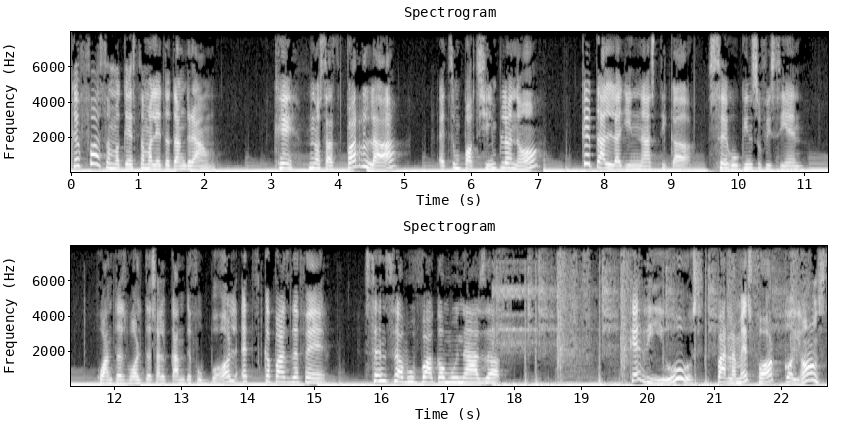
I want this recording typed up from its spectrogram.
Què fas amb aquesta maleta tan gran? Què, no saps parlar? Ets un poc ximple, no? Què tal la gimnàstica? Segur que insuficient. Quantes voltes al camp de futbol ets capaç de fer sense bufar com un asa? Què dius? Parla més fort, collons!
